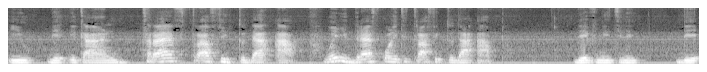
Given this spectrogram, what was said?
you they, you can drive traffic to that app. When you drive quality traffic to that app definitely the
